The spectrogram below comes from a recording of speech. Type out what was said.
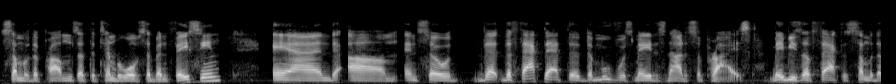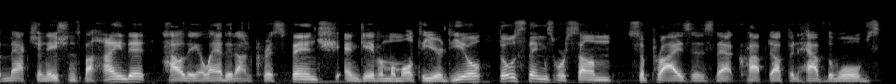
some of the problems that the Timberwolves have been facing and um, and so the the fact that the the move was made is not a surprise. Maybe the fact of some of the machinations behind it, how they landed on Chris Finch and gave him a multi year deal. Those things were some surprises that cropped up and have the Wolves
